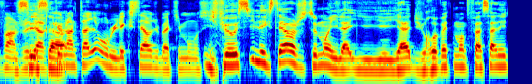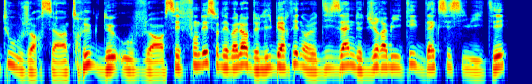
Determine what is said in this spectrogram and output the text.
enfin, je veux dire que l'intérieur ou l'extérieur du bâtiment aussi? Il fait aussi l'extérieur, justement. Il, a, il, y a du revêtement de façade et tout. Genre, c'est un truc de ouf. Genre, c'est fondé sur des valeurs de liberté dans le design, de durabilité, d'accessibilité.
